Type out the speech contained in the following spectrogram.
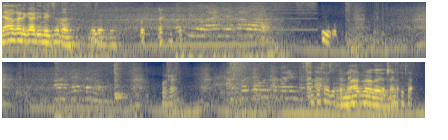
यहाँ अगाडि गाडी रहेछ त पुरा मान्छे छ मात्र रहेछ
